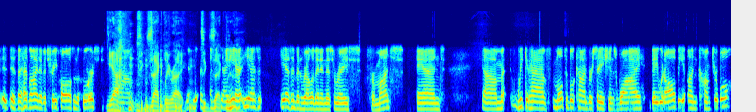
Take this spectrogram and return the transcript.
is the headline of a tree falls in the forest. Yeah, that's exactly right. That's exactly he, right. he hasn't he hasn't been relevant in this race for months, and um, we could have multiple conversations why they would all be uncomfortable.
